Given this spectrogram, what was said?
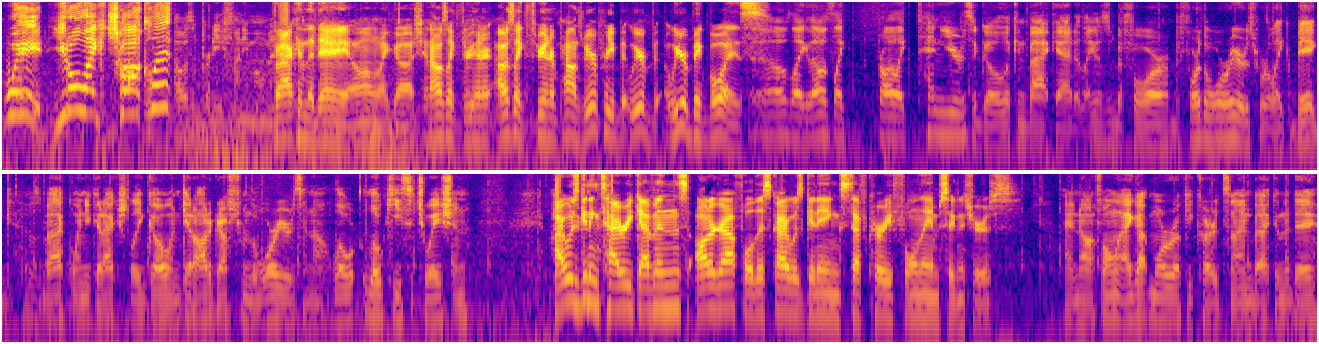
wait, you don't like chocolate? That was a pretty funny moment. Back in the day, oh my gosh, and I was like 300. I was like 300 pounds. We were pretty. big. We were we were big boys. I was like that was like probably like 10 years ago looking back at it like this was before before the warriors were like big it was back when you could actually go and get autographs from the warriors in a low low-key situation I was getting Tyreke Evans autograph, while this guy was getting Steph Curry full name signatures. i know if only i got more rookie cards signed back in the day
